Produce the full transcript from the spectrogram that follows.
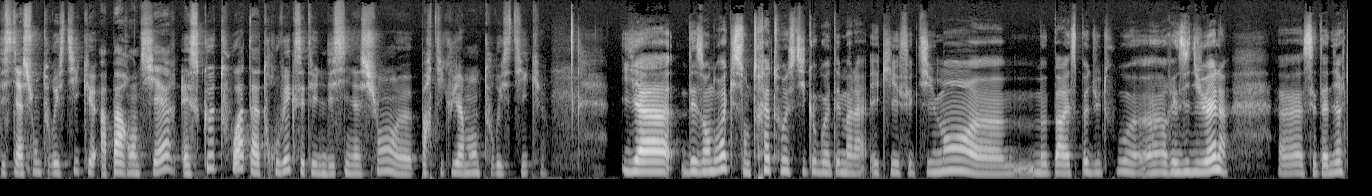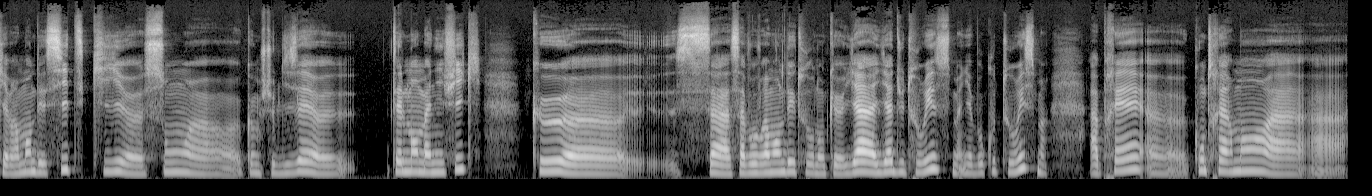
destination touristique à part entière. Est-ce que toi tu as trouvé que c'était une destination particulièrement touristique? Il y a des endroits qui sont très touristiques au Guatemala et qui effectivement euh, me paraissent pas du tout euh, résiduels. Euh, C'est-à-dire qu'il y a vraiment des sites qui euh, sont, comme je te le disais, tellement magnifiques que ça, ça, vaut vraiment le détour. Donc il y a, y, a, du tourisme, il y a beaucoup de tourisme. Après, contrairement à,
